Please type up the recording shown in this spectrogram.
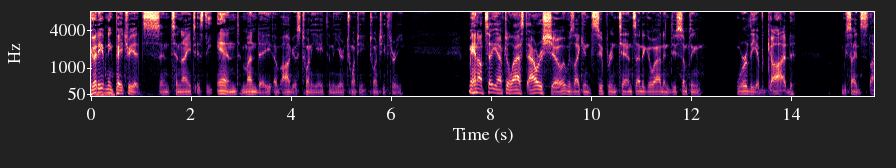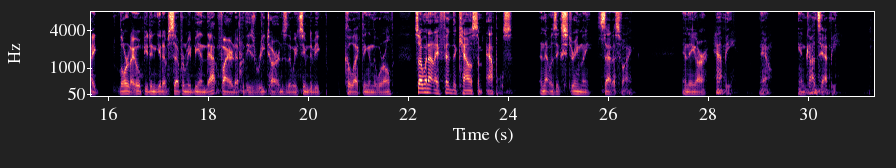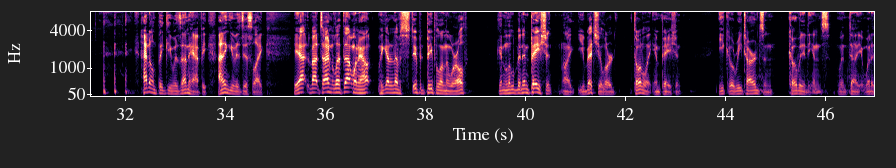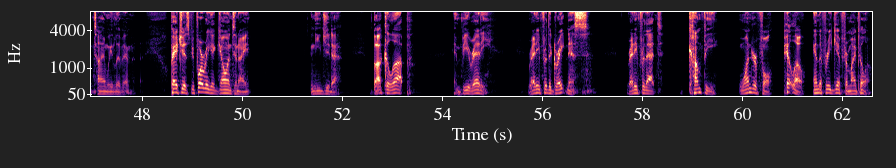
Good evening, Patriots. And tonight is the end, Monday of August 28th in the year 2023. Man, I'll tell you, after last hour's show, it was like in super intense. I had to go out and do something worthy of God. Besides, like, Lord, I hope you didn't get upset for me being that fired up with these retards that we seem to be collecting in the world. So I went out and I fed the cows some apples, and that was extremely satisfying. And they are happy now and God's happy. I don't think he was unhappy. I think he was just like, yeah, about time to let that one out. We got enough stupid people in the world. Getting a little bit impatient. Like, you bet you, Lord. Totally impatient. Eco retards and COVIDians would tell you what a time we live in. Patriots, before we get going tonight, I need you to buckle up and be ready. Ready for the greatness. Ready for that comfy wonderful pillow and the free gift from my pillow.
